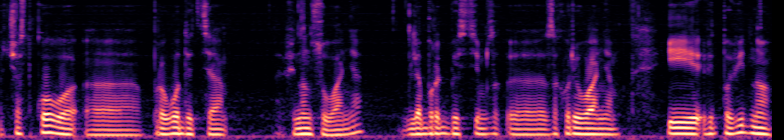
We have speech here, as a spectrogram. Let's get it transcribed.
е, частково е, проводиться фінансування для боротьби з цим за- захворюванням, і відповідно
